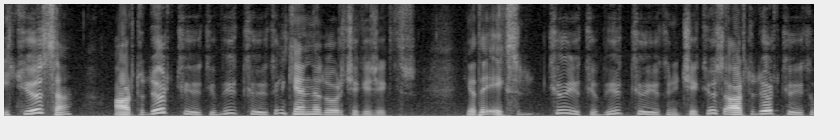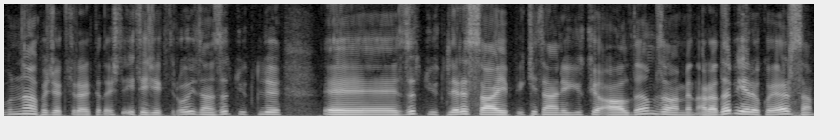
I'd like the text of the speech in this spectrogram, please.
itiyorsa artı 4 Q yükü büyük Q yükünü kendine doğru çekecektir. Ya da eksi Q yükü büyük Q yükünü çekiyorsa artı 4 Q yükü bunu ne yapacaktır arkadaşlar? İtecektir. O yüzden zıt yüklü e, zıt yüklere sahip iki tane yükü aldığım zaman ben arada bir yere koyarsam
